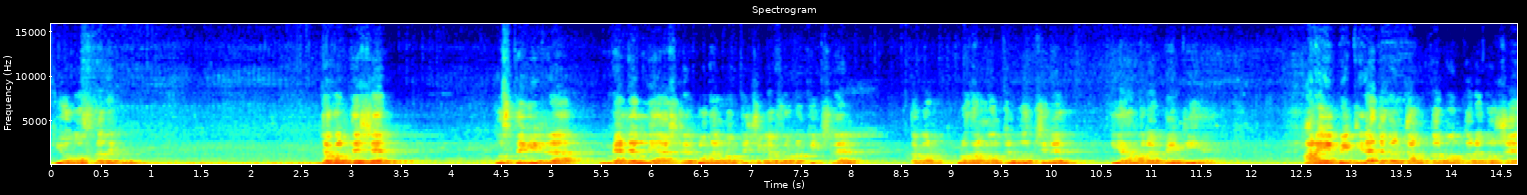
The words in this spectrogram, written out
কি অবস্থা দেখুন। যখন দেশের কুস্তিগিররা মেডেল নিয়ে আসলেন, প্রধানমন্ত্রীর সঙ্গে ফটো খিঁচলেন, তখন প্রধানমন্ত্রী বলছিলেন, ই আমারা বেটি হ্যাঁ আর এই বেটিরা যখন যন্ত্র মন্ত্রে বসে,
